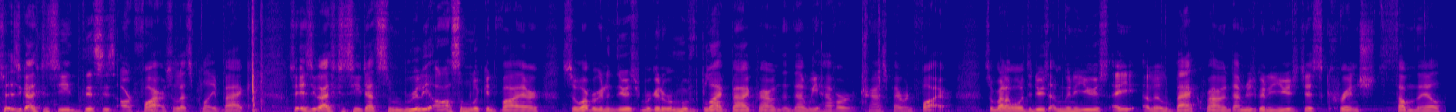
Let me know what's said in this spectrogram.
So as you guys can see, this is our fire. So let's play back. So as you guys can see, that's some really awesome looking fire. So what we're going to do is we're going to remove the black background and then we have our transparent fire. So what I'm going to do is I'm going to use a, a little background. I'm just going to use this cringe thumbnail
